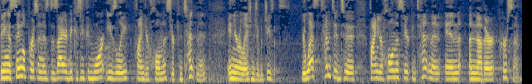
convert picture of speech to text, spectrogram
Being a single person is desired because you can more easily find your wholeness, your contentment in your relationship with Jesus. You're less tempted to find your wholeness and your contentment in another person.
